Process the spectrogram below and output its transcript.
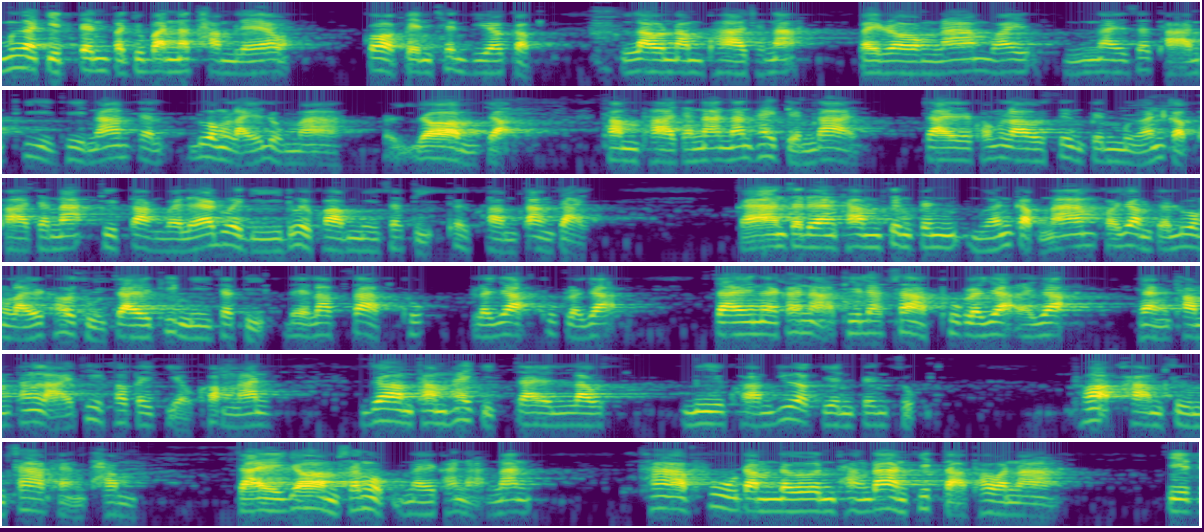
เมื่อจิตเป็นปัจจุบันธรรมแล้ว ก็เป็นเช่นเดียวกับ เรานำภาชนะไปรองน้ำไว้ ในสถานที่ที่น้ำจะล่วงไหลลงมา ย่อมจะทำภาชนะนั้นให้เต็มได้ ใจของเราซึ่งเป็นเหมือนกับภาชนะที่ตั้งไว้แล้วด้วยดีด้วยความมีสติด้วยความตั้งใจ การแสดงธรรมซึ่งเป็นเหมือนกับน้ำก็ย่อมจะล่วงไหลเข้าสู่ใจที่มีสติได้รับทราบทุกระยะทุกระยะ ใจในขณะที่รับทราบทุกระยะระยะ แห่งธรรมทั้งหลายที่เข้าไปเกี่ยวข้องนั้น ย่อมทำให้จิตใจเรามีความเยือกเย็นเป็นสุข เพราะความซึมซาบแห่งธรรม ใจย่อมสงบในขณะนั้น ถ้าผู้ดำเนินทางด้านจิตตภาวนา จิต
